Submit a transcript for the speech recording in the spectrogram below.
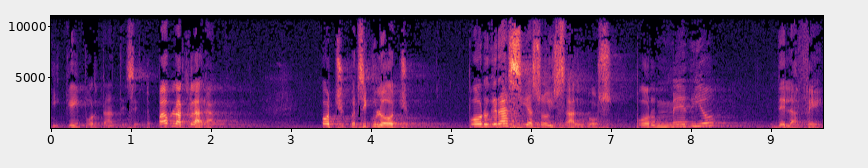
y qué importante es esto. Pablo aclara, 8, versículo 8, por gracia sois salvos, por medio de la fe.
